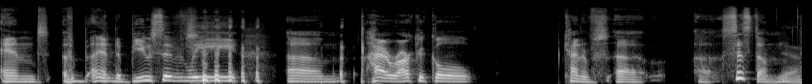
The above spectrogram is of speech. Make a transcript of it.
and and abusively um, hierarchical kind of uh, uh, system Yeah.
